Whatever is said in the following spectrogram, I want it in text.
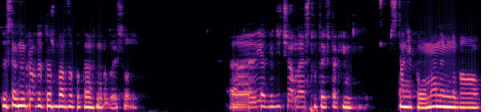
To jest tak naprawdę też bardzo potężny rodzaj soli. E, Jak widzicie, ona jest tutaj w takim stanie połamanym, no bo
